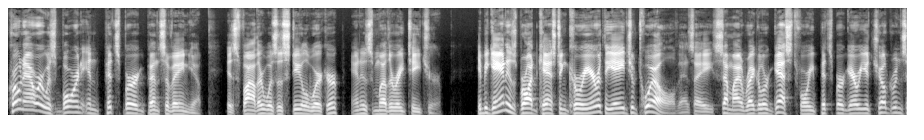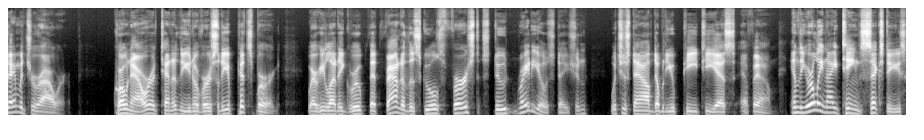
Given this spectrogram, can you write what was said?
Cronauer was born in Pittsburgh, Pennsylvania. His father was a steel worker and his mother a teacher. He began his broadcasting career at the age of 12 as a semi regular guest for a Pittsburgh area children's amateur hour. Cronauer attended the University of Pittsburgh, where he led a group that founded the school's first student radio station, which is now WPTS FM. In the early 1960s,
